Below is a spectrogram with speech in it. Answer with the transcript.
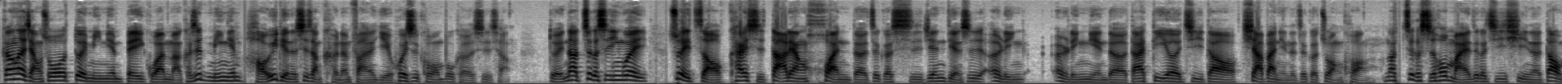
刚才讲说对明年悲观嘛，可是明年好一点的市场，可能反而也会是 Chromebook 的市场。对，那这个是因为最早开始大量换的这个时间点是二零。二零年的大概第二季到下半年的这个状况，那这个时候买的这个机器呢，到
